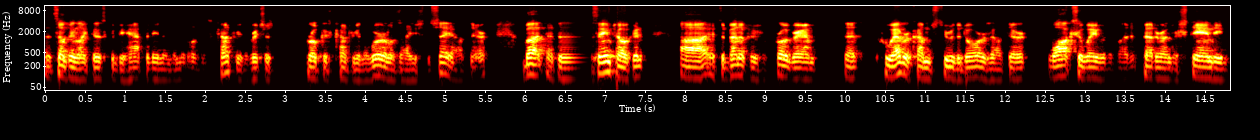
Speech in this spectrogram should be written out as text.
that something like this could be happening in the middle of this country, the richest, brokest country in the world, as I used to say out there. But at the same token, uh, it's a beneficial program that whoever comes through the doors out there walks away with a better understanding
